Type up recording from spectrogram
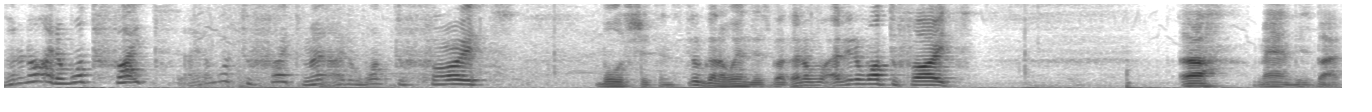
No, no, no, I don't want to fight. I don't want to fight, man. I don't want to fight. Bullshit, and still gonna win this, but I don't. I didn't want to fight. Ah, man, this bad.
